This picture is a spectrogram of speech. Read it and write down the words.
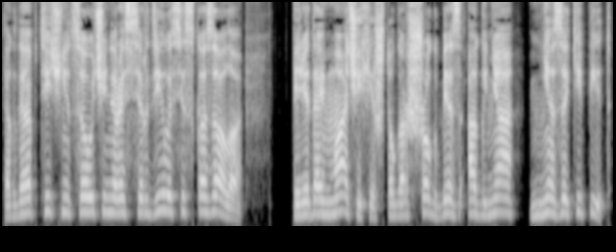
Тогда птичница очень рассердилась и сказала, «Передай мачехе, что горшок без огня не закипит».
